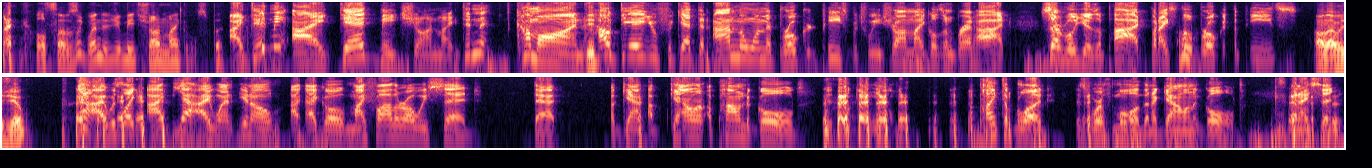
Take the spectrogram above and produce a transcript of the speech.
Michaels. I was like, when did you meet Shawn Michaels? But I did meet I did meet Shawn Mike. Didn't it? Come on. Did- How dare you forget that I'm the one that brokered peace between Shawn Michaels and Bret Hart. Several years apart, but I still Oh. brokered the peace. oh, that was you. yeah, I was like, I yeah, I went, you know, I, I go. My father always said that a, ga- a gallon, a pound of gold, a pint of blood is worth more than a gallon of gold. And I said,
